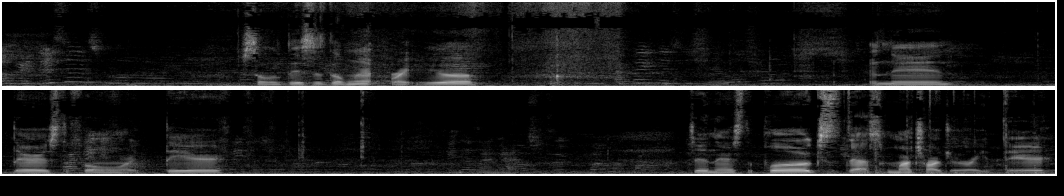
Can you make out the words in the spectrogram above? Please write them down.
Okay, this is my. so this is the lamp right here, I think this is Shayla's house. And then there's the phone right there. Because I got two. Then there's the plugs. That's my charger right there,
